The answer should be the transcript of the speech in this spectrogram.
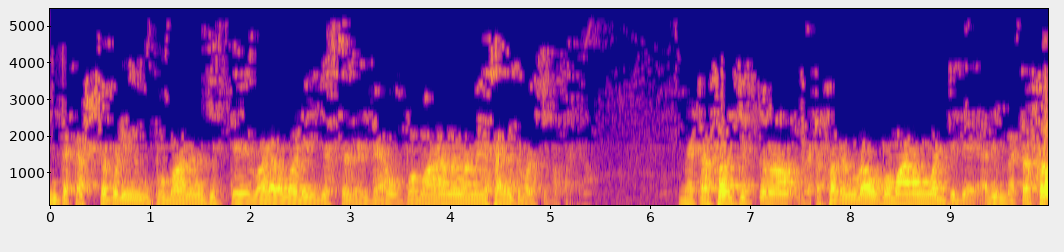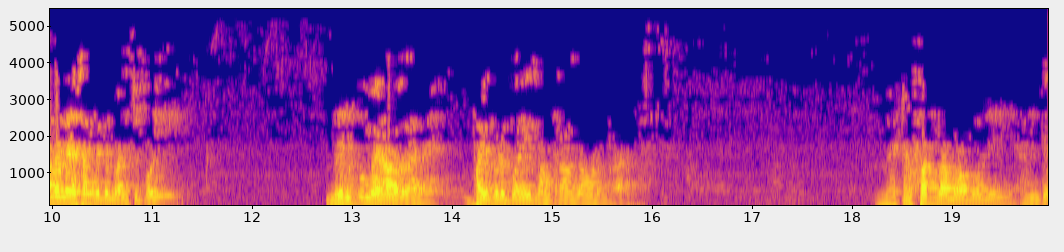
ఇంత కష్టపడి ఉపమానం చెప్తే వాడు వాడు ఏం చేస్తాడంటే ఆ ఉపమానం అనే సంగతి మర్చిపోతాడు మెటఫర్ చెప్తున్నా మెటఫర్ కూడా ఉపమానం వంటిదే. అది మెటఫర్ అనే సంగతి మర్చిపోయి మెరుపు మెరవగానే భయపడిపోయి మంత్రాలు చదవడం ప్రారంభిస్తుంది మెటఫర్ల బాబోది అంటే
